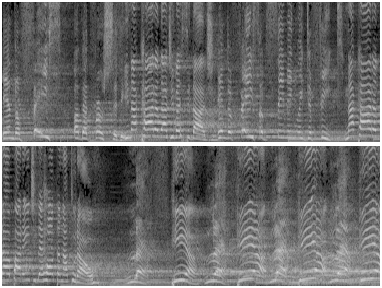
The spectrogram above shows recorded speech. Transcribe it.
In the face of E adversity, na cara da adversidade, in the face of seemingly defeat, na cara da aparente derrota natural, laugh, ria, laugh, ria, laugh, ria, laugh, ria,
